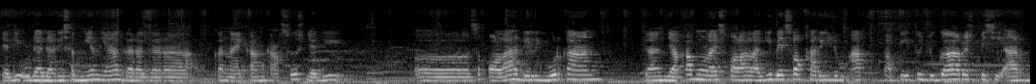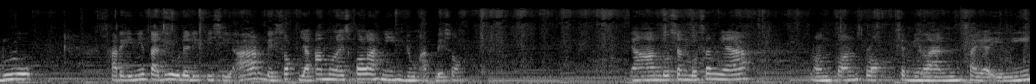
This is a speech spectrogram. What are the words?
Jadi udah dari Senin ya gara-gara kenaikan kasus jadi eh, sekolah diliburkan dan Jaka mulai sekolah lagi besok hari Jumat. Tapi itu juga harus PCR dulu. Hari ini tadi udah di PCR, besok Jaka mulai sekolah nih Jumat besok. Jangan bosan-bosan ya nonton vlog cemilan saya ini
